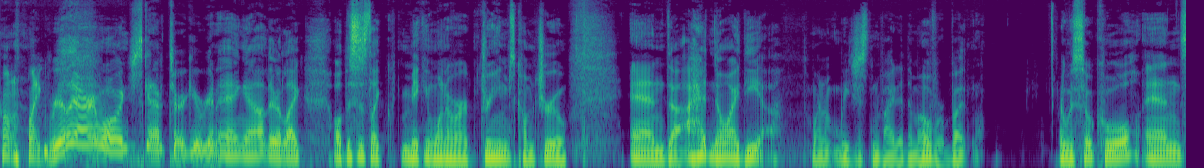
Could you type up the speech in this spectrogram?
I'm like, really? All right, well, we're just gonna have turkey. We're gonna hang out. They're like, oh, this is like making one of our dreams come true. And uh, I had no idea when we just invited them over, but it was so cool. And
